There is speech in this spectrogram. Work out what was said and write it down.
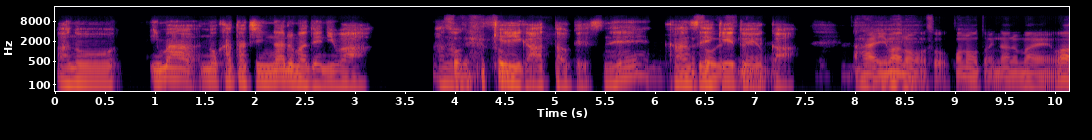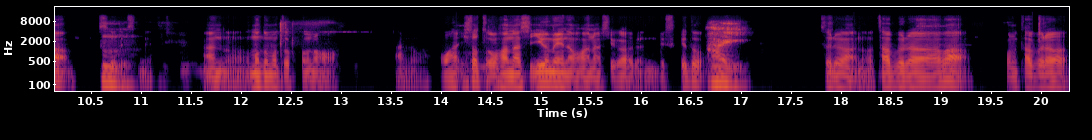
あの、今の形になるまでには、あの経緯があったわけですね。完成形というか。はい、今の、そう、この音になる前は、うんそうですね。あの、もともとこの、あの、一つお話、有名なお話があるんですけど、はい。それはあのタブラは、このタブラは、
